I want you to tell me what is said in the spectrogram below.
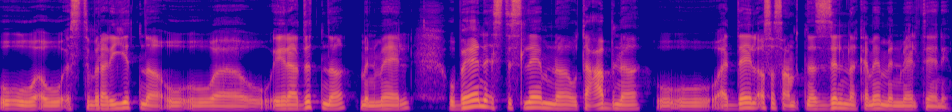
واستمراريتنا وإرادتنا من مال وبين استسلامنا وتعبنا وقد إيه القصص عم تنزلنا كمان من مال تاني.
